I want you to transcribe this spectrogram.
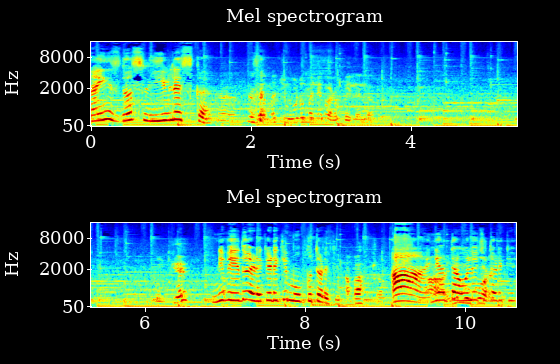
നൈസ് ദോ സ്ലീവ്ലെസ് ചൂടും വലിയ കുഴപ്പമില്ലല്ലോ. ഓക്കെ. ഇനി വേദു ഇടയ്ക്കിടയ്ക്ക് മൂക്ക് തുടക്കും ആ ഇനി ആ ടൗൽ വെച്ച് തുടയ്ക്കും.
